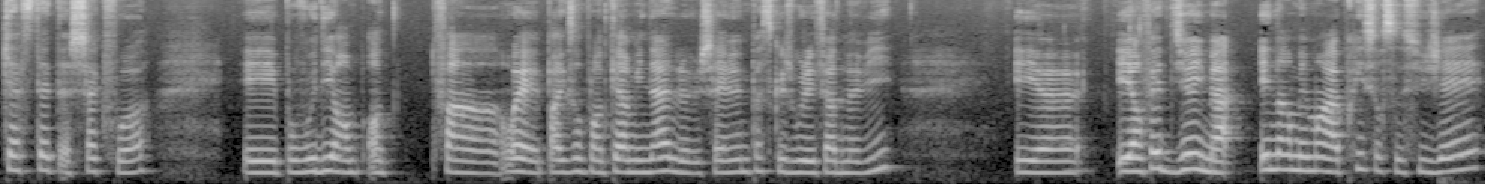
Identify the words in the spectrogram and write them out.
casse-tête à chaque fois. Et pour vous dire, enfin, ouais, par exemple en terminale, je savais même pas ce que je voulais faire de ma vie. Et, euh, et en fait, Dieu, il m'a énormément appris sur ce sujet.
